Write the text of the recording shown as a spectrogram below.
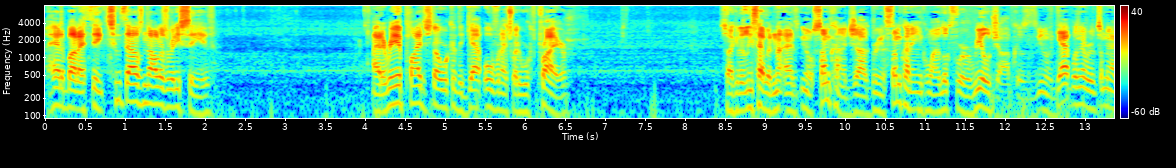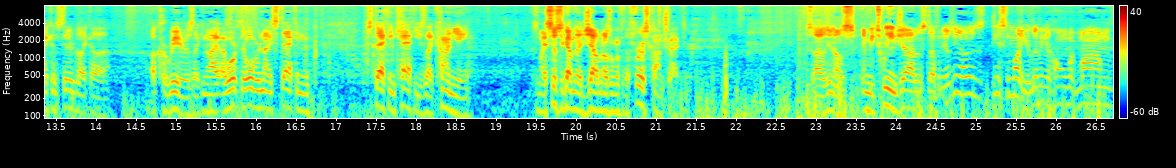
I had about, I think, $2,000 already saved. I had already applied to start working at the Gap overnight, so I worked prior. So I could at least have a, you know, some kind of job, bringing some kind of income. I looked for a real job because, you know, the Gap was never something I considered like a, a career. It's like, you know, I, I worked there overnight stacking, stacking khakis like Kanye. Because my sister got me that job when I was working for the first contractor. So I was, you know, in between jobs and stuff, and it was, you know, it was decent money. You're living at home with mom,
